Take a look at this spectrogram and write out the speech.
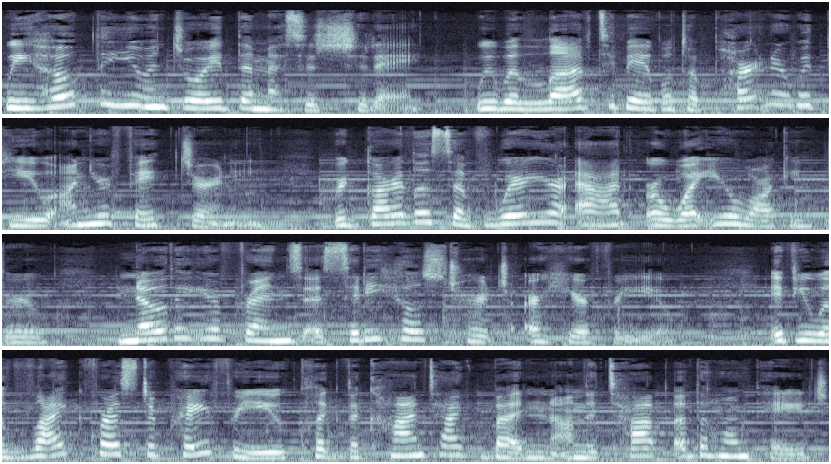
We hope that you enjoyed the message today. We would love to be able to partner with you on your faith journey. Regardless of where you're at or what you're walking through, know that your friends at City Hills Church are here for you. If you would like for us to pray for you, click the contact button on the top of the homepage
